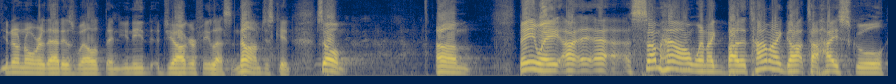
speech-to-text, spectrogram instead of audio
you don't know where that is, well, then you need a geography lesson. No, I'm just kidding. So, um, but anyway, I, I, somehow, when I, by the time I got to high school,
